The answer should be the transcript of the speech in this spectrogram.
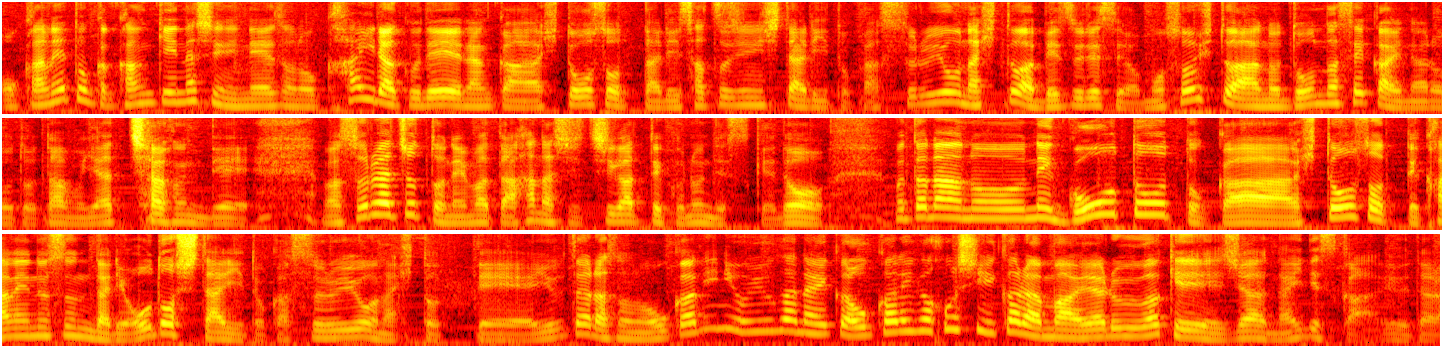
ー、お金とか関係なしにね、その快楽でなんか人を襲ったり、殺人したりとかするような人は別ですよ。もうそういう人はあのどんな世界になろうと多分やっちゃうんで、まあ、それはちょっとね、また話違ってくるんですけど、まあ、ただ、あのね、強盗とか、人を襲って金盗んだり、脅したりとかするような人って、言うたらそのお金に余裕がないから、お金が欲しいから、まあやるわけじゃないですか、言うたら。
